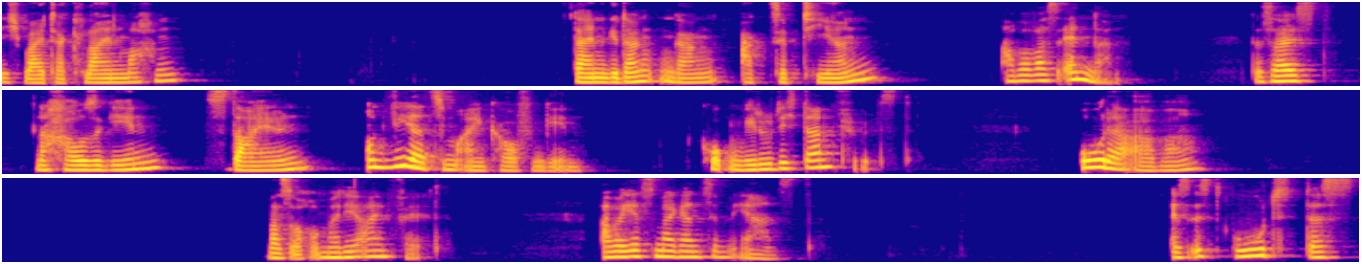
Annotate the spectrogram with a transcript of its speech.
dich weiter klein machen, deinen Gedankengang akzeptieren, aber was ändern. Das heißt, nach Hause gehen, stylen und wieder zum Einkaufen gehen. Gucken, wie du dich dann fühlst. Oder aber, was auch immer dir einfällt. Aber jetzt mal ganz im Ernst. Es ist gut, dass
